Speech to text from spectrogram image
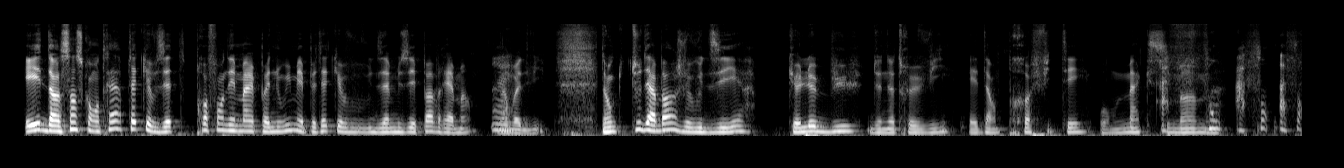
Et dans le sens contraire, peut-être que vous êtes profondément épanoui, mais peut-être que vous ne vous amusez pas vraiment dans votre vie. Donc, tout d'abord, je vais vous dire que le but de notre vie est d'en profiter au à maximum. fond, à fond, à fond,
